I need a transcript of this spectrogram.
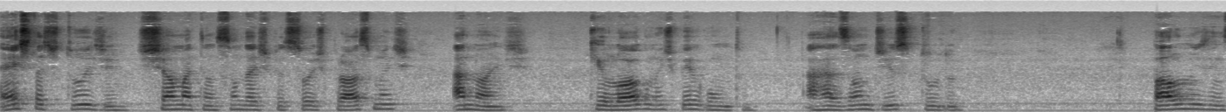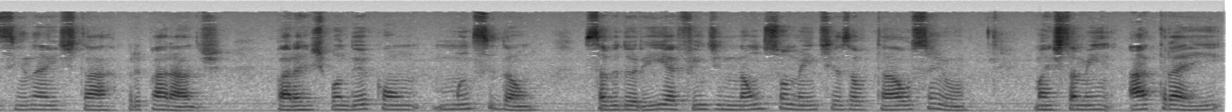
Esta atitude chama a atenção das pessoas próximas a nós, que logo nos perguntam a razão disso tudo. Paulo nos ensina a estar preparados para responder com mansidão, sabedoria, a fim de não somente exaltar o Senhor, mas também atrair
